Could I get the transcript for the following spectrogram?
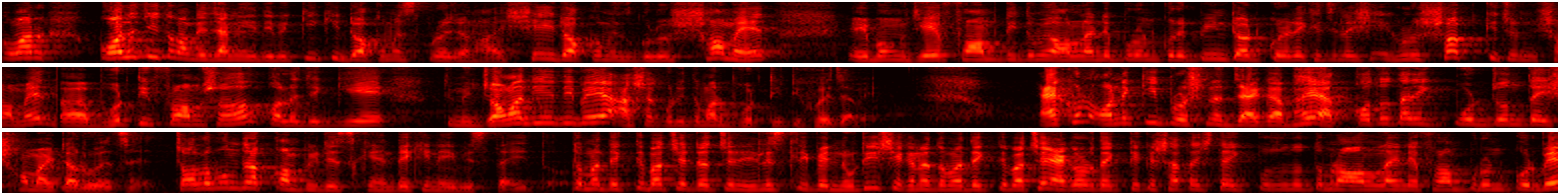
তোমার কলেজেই তোমাকে জানিয়ে দেবে কী কী ডকুমেন্টস প্রয়োজন হয়। সেই ডকুমেন্টসগুলো সমেত এবং যে ফর্মটি তুমি অনলাইনে পূরণ করে প্রিন্ট আউট করে রেখেছিলে সেগুলো সব কিছু সমেত ভর্তি ফর্ম সহ কলেজে গিয়ে তুমি জমা দিয়ে দিবে। আশা করি তোমার ভর্তিটি হয়ে যাবে। এখন অনেকেই প্রশ্নের জায়গা, ভাইয়া, কত তারিখ পর্যন্ত এই সময়টা রয়েছে? চলো বন্ধুরা কম্পিউটার স্ক্রিনে দেখি নেই বিস্তারিত। তোমরা দেখতে পাচ্ছ, এটা হচ্ছে রিলিজ স্লিপের নোটিশ সেখানে তোমরা দেখতে পাচ্ছ, এগারো তারিখ থেকে সাতাশ তারিখ পর্যন্ত তোমরা অনলাইনে ফর্ম পূরণ করবে।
